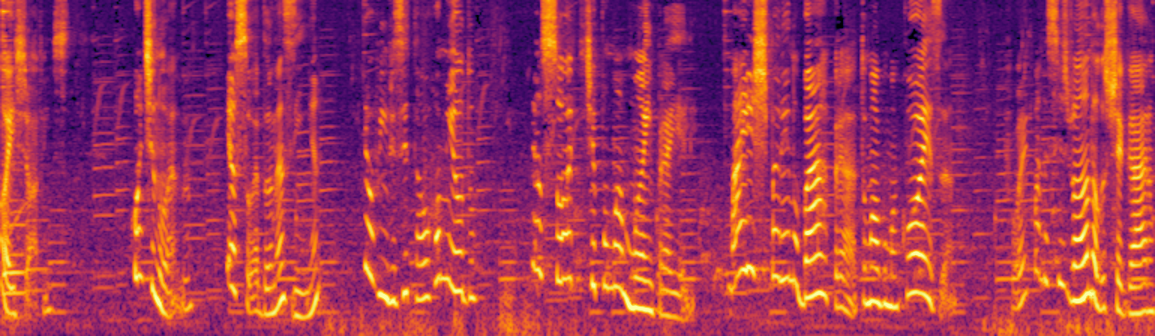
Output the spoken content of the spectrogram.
Oi, jovens. Continuando, eu sou a donazinha. Eu vim visitar o Romildo. Eu sou tipo uma mãe pra ele. Mas parei no bar pra tomar alguma coisa. Foi quando esses vândalos chegaram.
